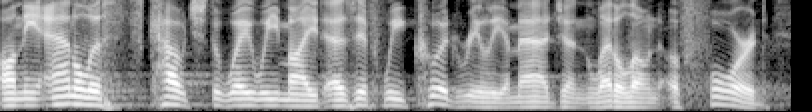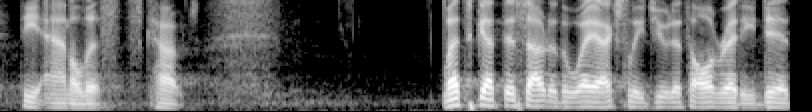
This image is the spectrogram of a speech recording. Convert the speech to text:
on the analyst's couch the way we might, as if we could really imagine, let alone afford the analyst's couch. Let's get this out of the way, actually, Judith already did,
